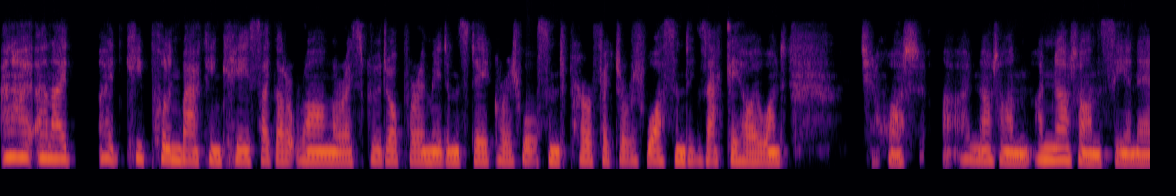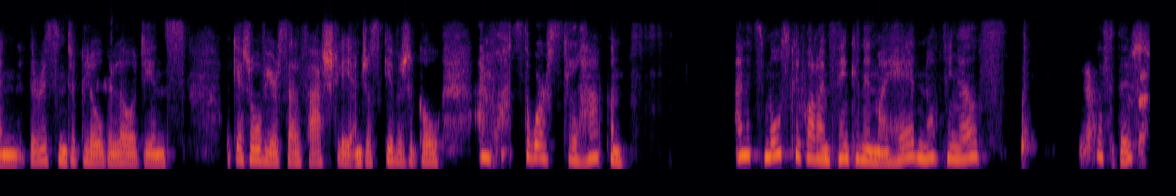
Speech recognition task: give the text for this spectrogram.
And I and I I'd keep pulling back in case I got it wrong or I screwed up or I made a mistake or it wasn't perfect or it wasn't exactly how I want you know what? I'm not on. I'm not on CNN. There isn't a global audience. Get over yourself, Ashleigh, and just give it a go. And what's the worst that'll happen? And it's mostly what I'm thinking in my head, nothing else. Yeah, that's this. That,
